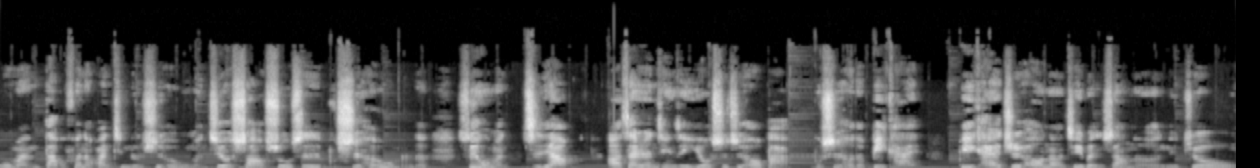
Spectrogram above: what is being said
我们大部分的环境都适合我们，只有少数是不适合我们的。所以，我们只要啊，在认清自己优势之后，把不适合的避开。避开之后呢，基本上呢，你就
